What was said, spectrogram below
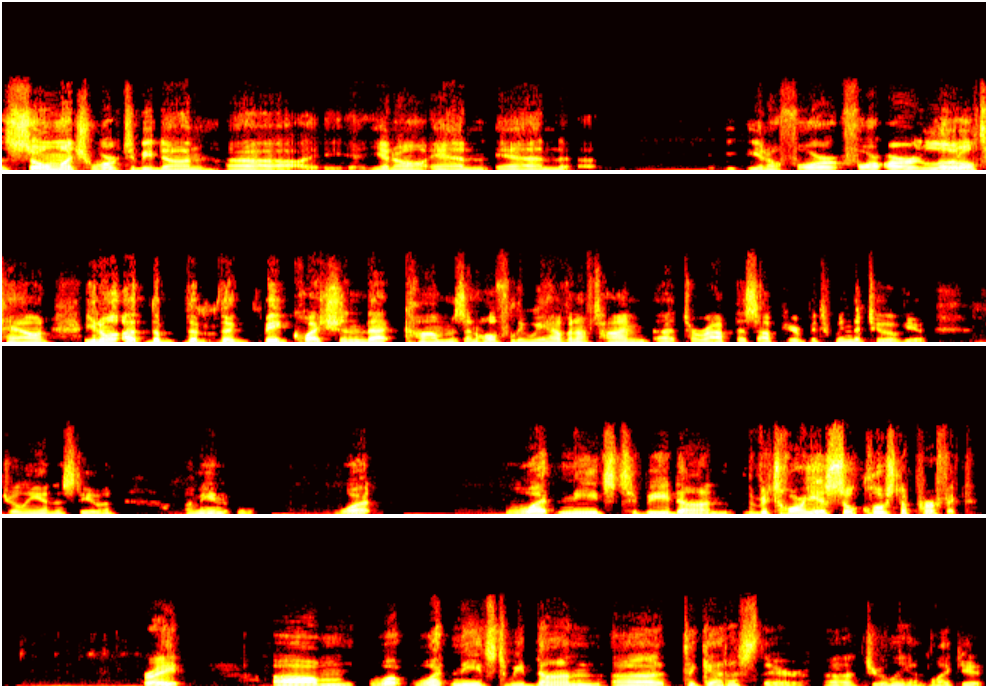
so much work to be done, uh, you know, and and you know for for our little town you know uh, the, the the big question that comes and hopefully we have enough time uh, to wrap this up here between the two of you julian and steven i mean what what needs to be done victoria is so close to perfect right um, what what needs to be done uh, to get us there, uh, Julian? Like, it,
